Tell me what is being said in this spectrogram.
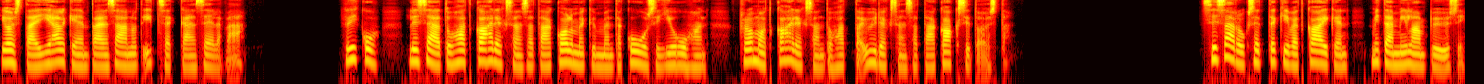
joista ei jälkeenpäin saanut itsekään selvää. Riku lisää 1836 Juuhan, Promot 8912. Sisarukset tekivät kaiken, mitä Milan pyysi.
